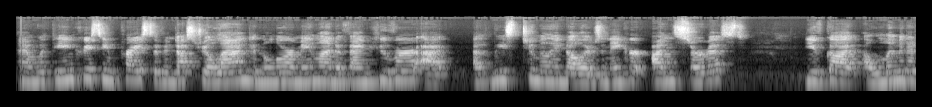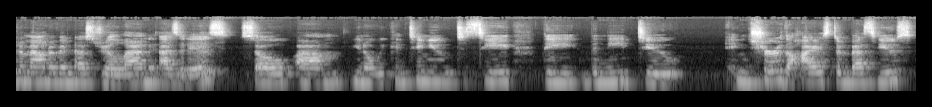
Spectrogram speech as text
And with the increasing price of industrial land in the lower mainland of Vancouver at at least $2 million an acre unserviced, You've got a limited amount of industrial land as it is. So, um, you know, we continue to see the, the need to ensure the highest and best use.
